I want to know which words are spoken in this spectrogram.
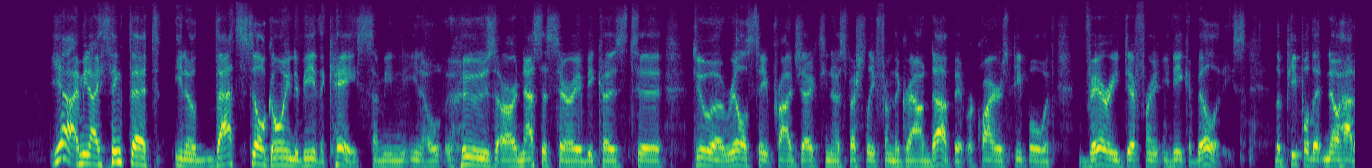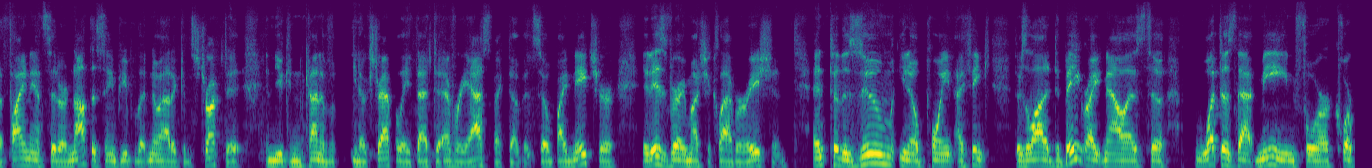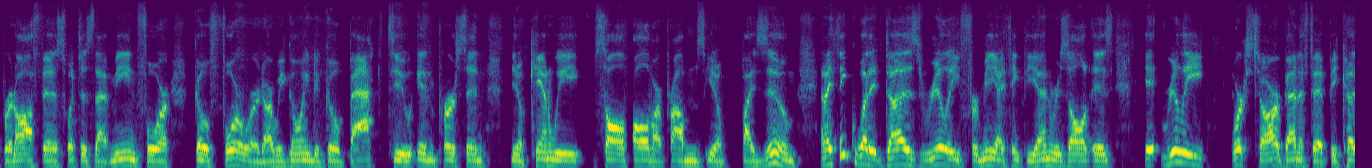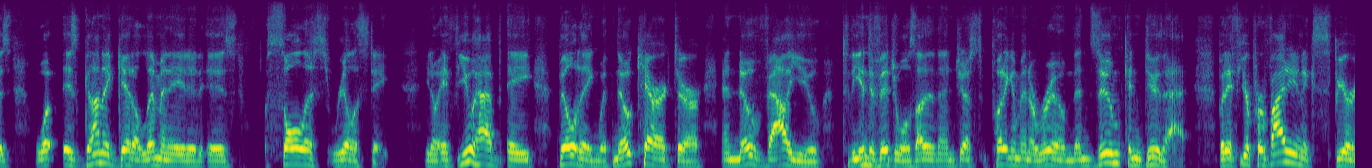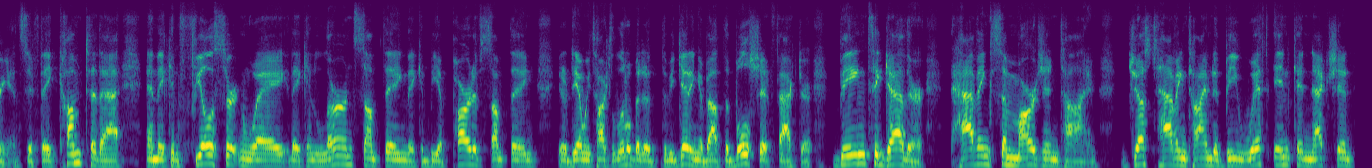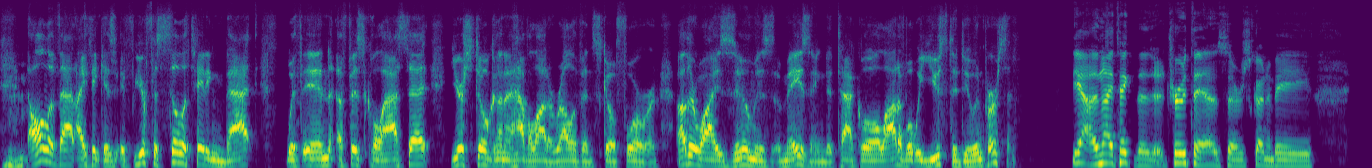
Yeah, I mean, I think that, you know, that's still going to be the case. I mean, you know, who's are necessary because to do a real estate project, you know, especially from the ground up, it requires people with very different, unique abilities. The people that know how to finance it are not the same people that know how to construct it. And you can kind of, you know, extrapolate that to every aspect of it. So by nature, it is very much a collaboration. And to the Zoom, you know, point, I think there's a lot of debate right now as to what does that mean for corporate office? What does that mean for go forward? Are we going to go back to in person? You know, can we solve all of our problems, you know, by Zoom? And I think what it does really for me, I think the end result is it really works to our benefit because what is going to get eliminated is soulless real estate you know, if you have a building with no character and no value to the individuals other than just putting them in a room, then Zoom can do that. But if you're providing an experience, if they come to that and they can feel a certain way, they can learn something, they can be a part of something. You know, Dan, we talked a little bit at the beginning about the bullshit factor, being together, having some margin time, just having time to be with in connection. Mm-hmm. All of that, I think, is if you're facilitating that within a physical asset, you're still going to have a lot of relevance go forward. Otherwise, Zoom is amazing to tackle a lot of what we used to do in person. Yeah. And I think the truth is there's going to be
